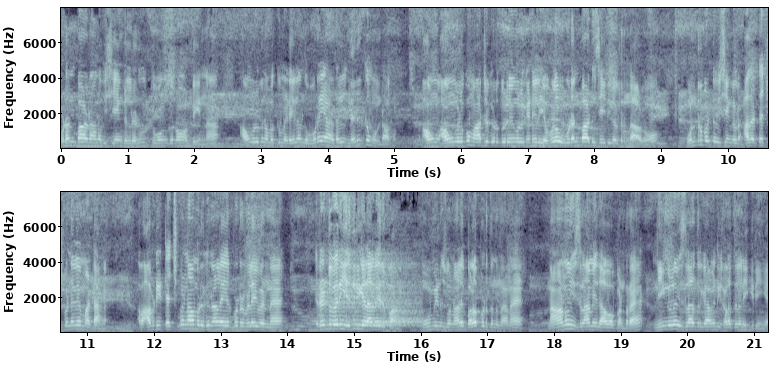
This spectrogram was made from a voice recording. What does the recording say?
உடன்பாடான விஷயங்கள்லேருந்து துவங்கணும் அப்படின்னா அவங்களுக்கும் நமக்கும் இடையில் அந்த உரையாடல் நெருக்கம் உண்டாகும். அவங்க அவங்களுக்கும் மாற்று கருத்துடையவங்களுக்கு இடையில் எவ்வளோ உடன்பாடு செய்திகள் இருந்தாலும் ஒன்றுபட்ட விஷயங்கள் அதை டச் பண்ணவே மாட்டாங்க. அப்படி டச் பண்ணாமல் இருக்கிறனால ஏற்படுற விளைவு என்ன? ரெண்டு பேரும் எதிரிகளாகவே இருப்பாங்க. மூமின்னு சொன்னாலே பலப்படுத்தணும் தானே? நானும் இஸ்லாமிய தாவா பண்ணுறேன் நீங்களும் இஸ்லாத்திற்காக வேண்டி களத்தில் நிற்கிறீங்க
